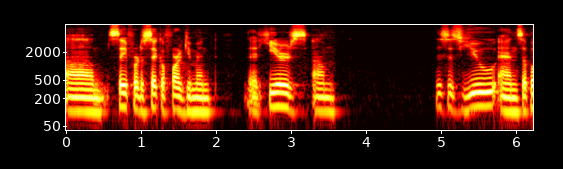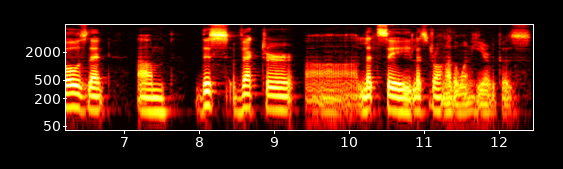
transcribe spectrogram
um, say for the sake of argument, that here's, um, this is u and suppose that um, this vector, uh, let's say, let's draw another one here because,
